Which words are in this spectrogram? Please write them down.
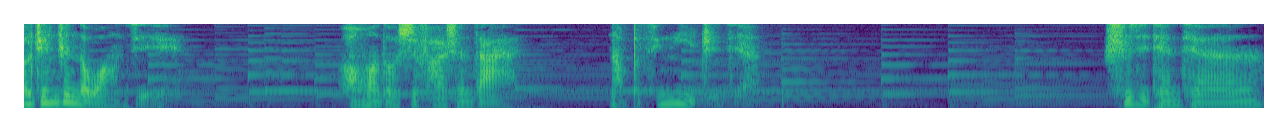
而真正的忘记，往往都是发生在那不经意之间。十几天前，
